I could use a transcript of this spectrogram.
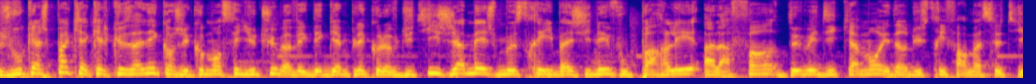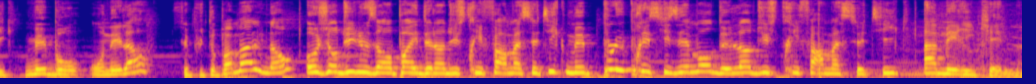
Je vous cache pas qu'il y a quelques années, quand j'ai commencé YouTube avec des gameplays Call of Duty, jamais je me serais imaginé vous parler à la fin de médicaments et d'industrie pharmaceutique. Mais bon, on est là, c'est plutôt pas mal, non? Aujourd'hui, nous allons parler de l'industrie pharmaceutique, mais plus précisément de l'industrie pharmaceutique américaine.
